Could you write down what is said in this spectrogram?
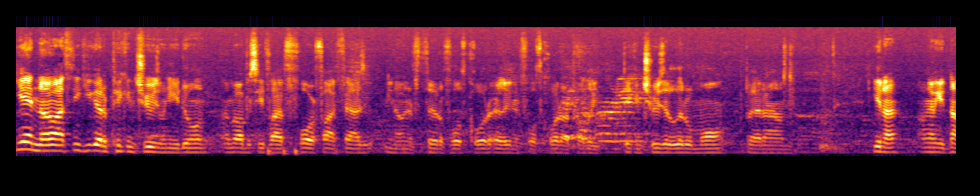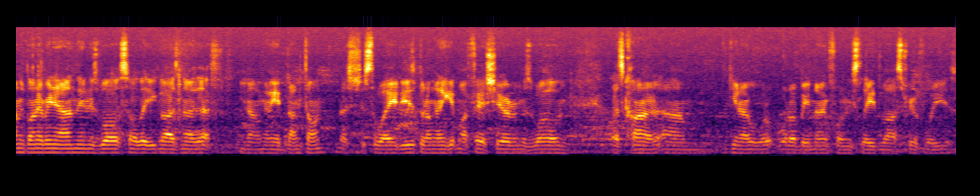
yeah, no, I think you got to pick and choose when you're doing. I mean, obviously, if I have four or five fouls, you know, in the third or fourth quarter, early in the fourth quarter, I probably pick and choose it a little more. But um, you know, I'm going to get dunked on every now and then as well. So I'll let you guys know that. You know, I'm going to get dunked on. That's just the way it is. But I'm going to get my fair share of them as well, and that's kind of um, you know what, what I've been known for in this league the last three or four years.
